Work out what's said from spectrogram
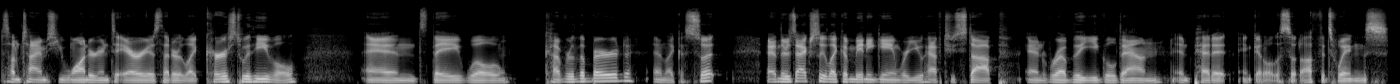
sometimes you wander into areas that are like cursed with evil and they will cover the bird and like a soot and there's actually like a mini game where you have to stop and rub the eagle down and pet it and get all the soot off its wings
